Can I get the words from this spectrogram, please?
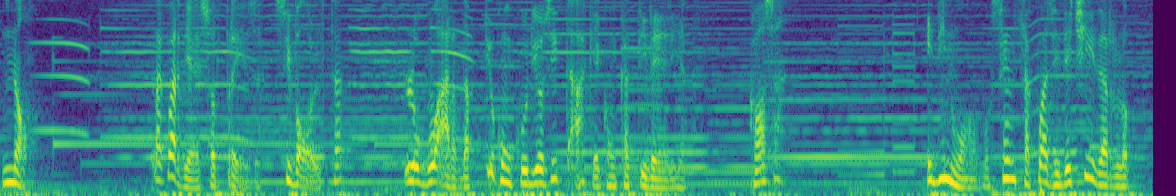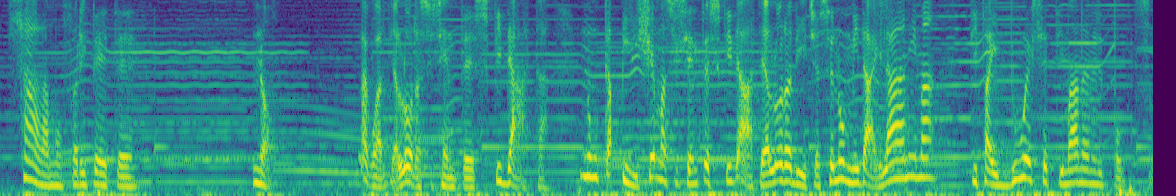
no. La guardia è sorpresa, si volta, lo guarda più con curiosità che con cattiveria. Cosa? E di nuovo, senza quasi deciderlo, Salamov ripete No. La guardia allora si sente sfidata, non capisce ma si sente sfidata e allora dice se non mi dai l'anima ti fai due settimane nel pozzo.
